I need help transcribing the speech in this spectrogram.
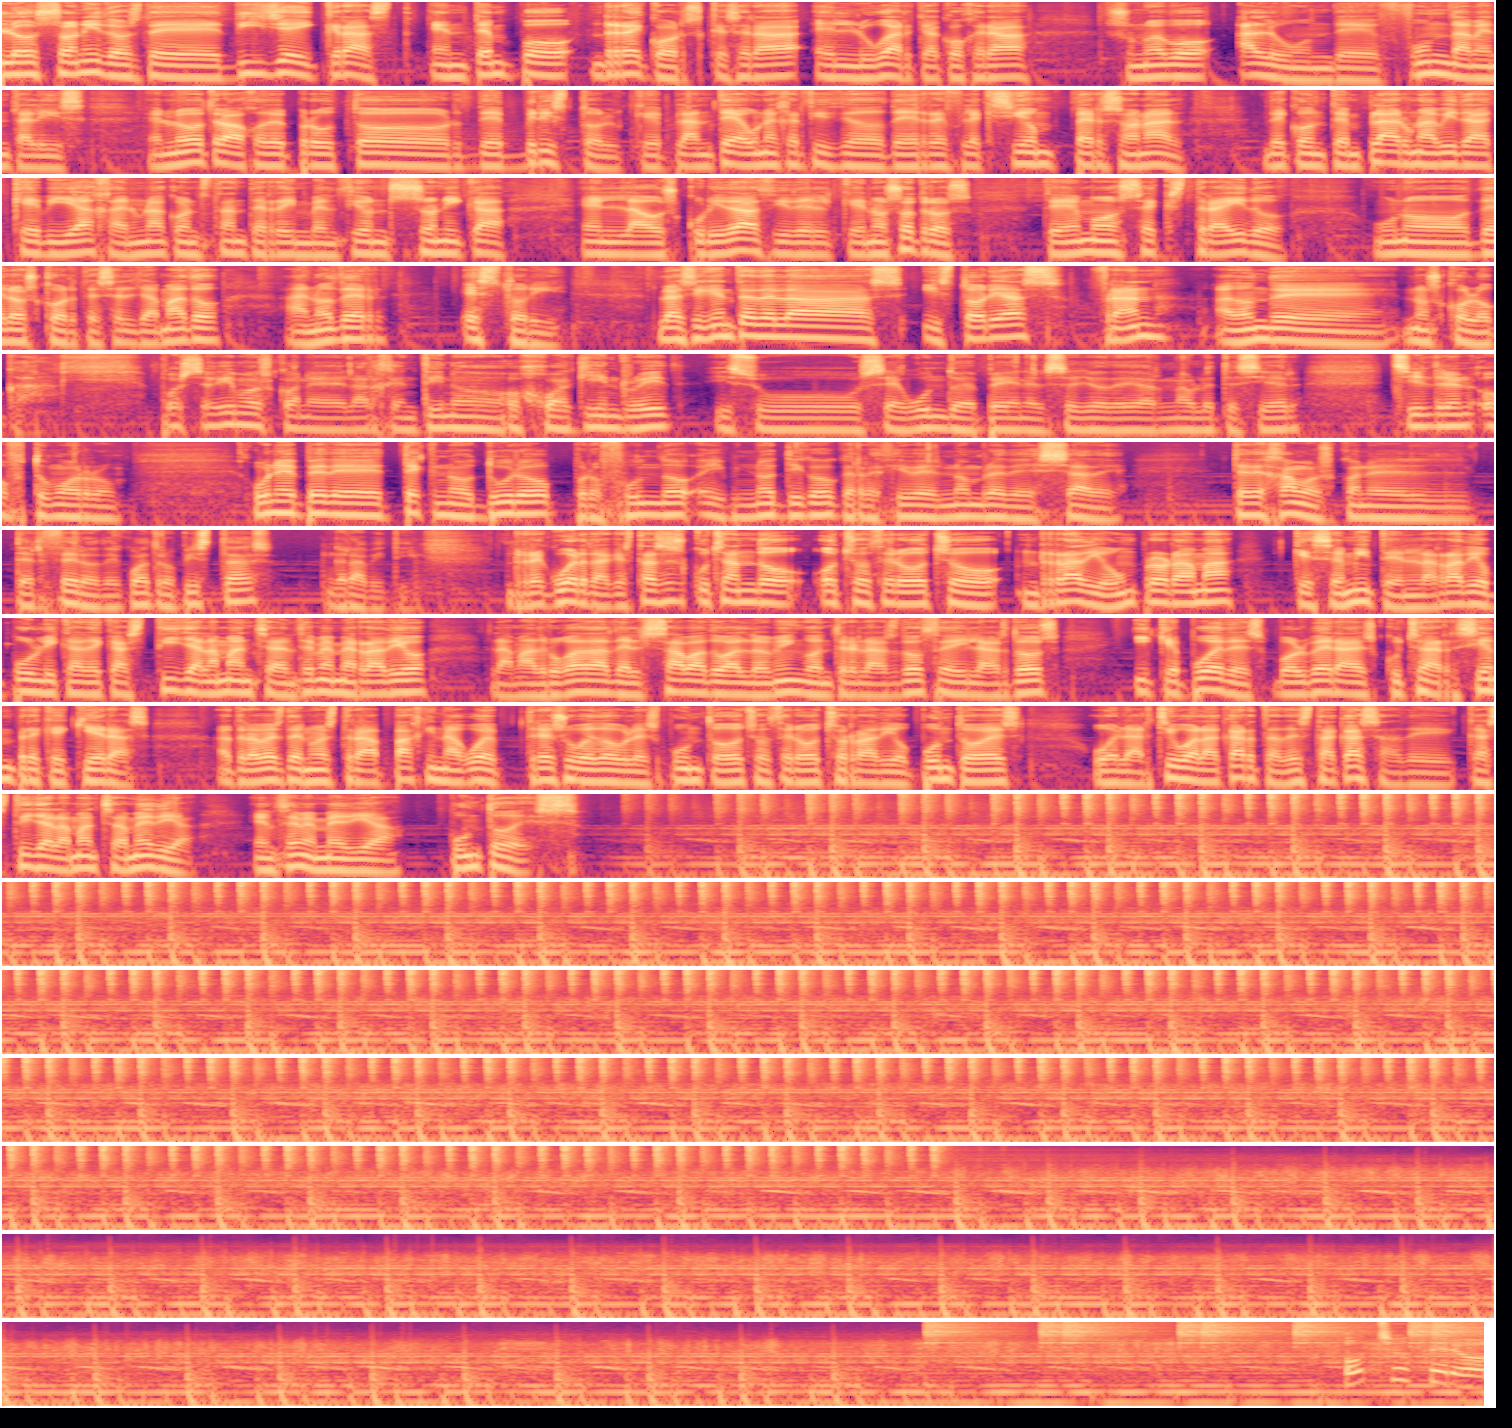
Los sonidos de DJ Crust en Tempo Records, que será el lugar que acogerá su nuevo álbum de Fundamentalis, el nuevo trabajo del productor de Bristol que plantea un ejercicio de reflexión personal, de contemplar una vida que viaja en una constante reinvención sónica en la oscuridad y del que nosotros te hemos extraído uno de los cortes, el llamado Another Story. La siguiente de las historias, Fran, ¿a dónde nos coloca? Pues seguimos con el argentino Joaquín Reed y su segundo EP en el sello de Arnaud Letessier, Children of Tomorrow. Un EP de tecno duro, profundo e hipnótico que recibe el nombre de Shade. Te dejamos con el tercero de cuatro pistas, Gravity. Recuerda que estás escuchando 808 Radio, un programa que se emite en la radio pública de Castilla-La Mancha en CMM Radio la madrugada del sábado al domingo entre las 12 y las 2 y que puedes volver a escuchar siempre que quieras a través de nuestra página web www.808radio.es o el archivo a la carta de esta casa de Castilla-La Mancha Media en cmmedia.es.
